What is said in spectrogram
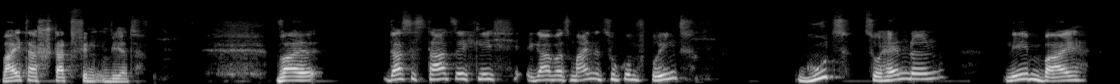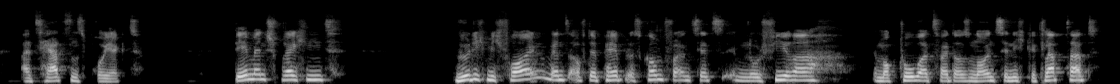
weiter stattfinden wird. Weil das ist tatsächlich, egal was meine Zukunft bringt, gut zu handeln, nebenbei als Herzensprojekt. Dementsprechend würde ich mich freuen, wenn es auf der Paperless Conference jetzt im 04er im Oktober 2019 nicht geklappt hat,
